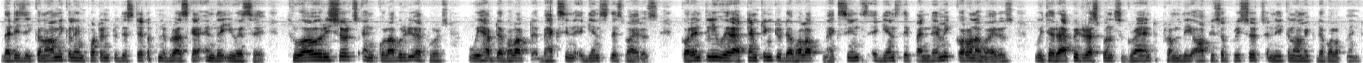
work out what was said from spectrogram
that is economically important to the state of Nebraska and the USA. Through our research and collaborative efforts, we have developed a vaccine against this virus. Currently, we are attempting to develop vaccines against the pandemic coronavirus with a rapid response grant from the Office of Research and Economic Development.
